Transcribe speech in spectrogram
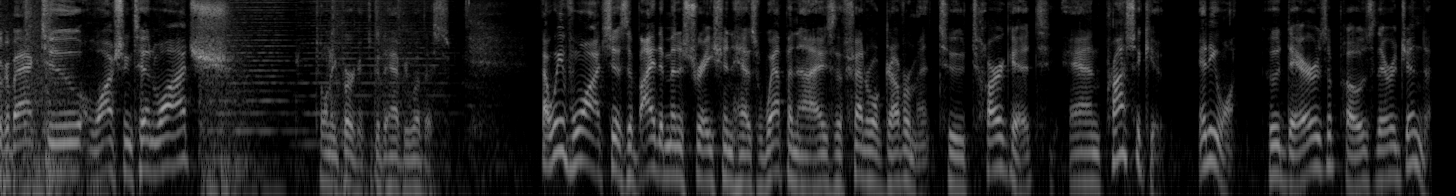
Welcome back to Washington Watch. Tony Perkins, good to have you with us. Now, we've watched as the Biden administration has weaponized the federal government to target and prosecute anyone who dares oppose their agenda.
